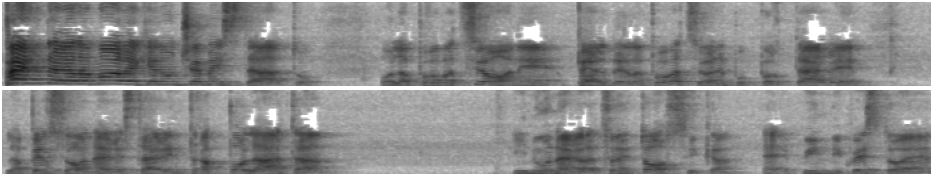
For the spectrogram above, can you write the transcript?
perdere l'amore che non c'è mai stato, o l'approvazione, perdere l'approvazione può portare la persona a restare intrappolata in una relazione tossica. Eh, quindi questo è,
